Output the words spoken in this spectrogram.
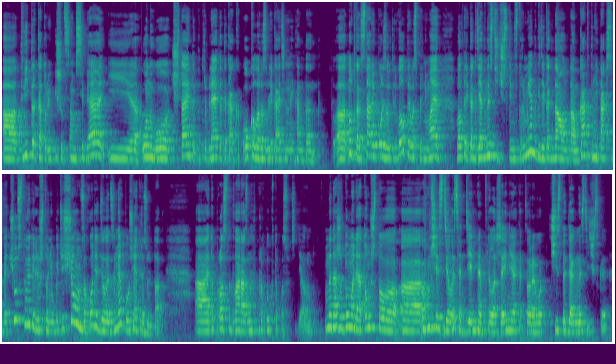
а, твиттер, который пишет сам себя, и он его читает и потребляет это как около развлекательный контент. Э, ну, как старый пользователь Велтри воспринимает Велтри как диагностический инструмент, где когда он там как-то не так себя чувствует или что-нибудь еще, он заходит, делает замер, получает результат. А, это просто два разных продукта, по сути дела. Мы даже думали о том, что э, вообще сделать отдельное приложение, которое вот чисто диагностическое.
